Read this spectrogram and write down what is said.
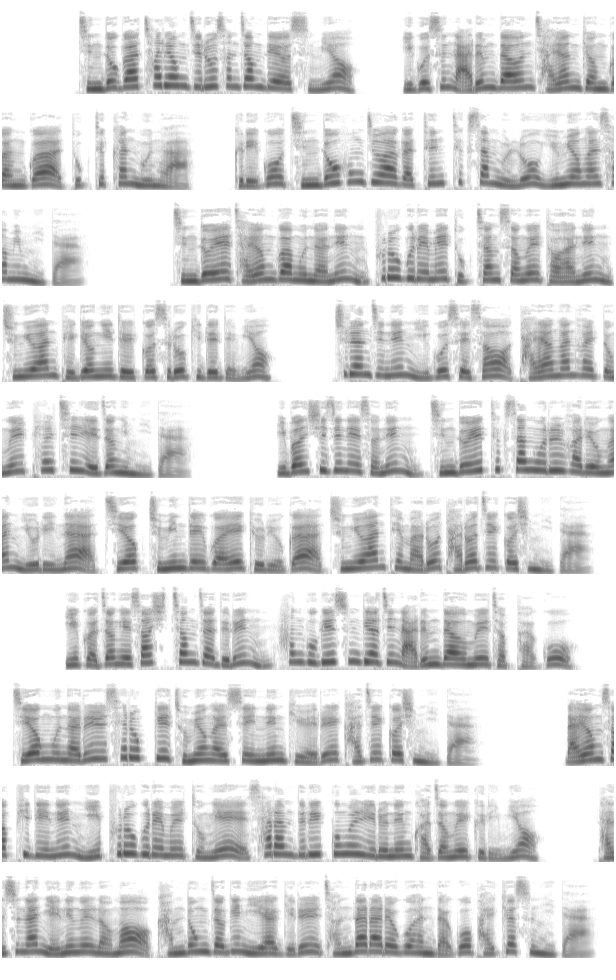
진도가 촬영지로 선정되었으며 이곳은 아름다운 자연 경관과 독특한 문화, 그리고 진도 홍주와 같은 특산물로 유명한 섬입니다. 진도의 자연과 문화는 프로그램의 독창성을 더하는 중요한 배경이 될 것으로 기대되며 출연진은 이곳에서 다양한 활동을 펼칠 예정입니다. 이번 시즌에서는 진도의 특산물을 활용한 요리나 지역 주민들과의 교류가 중요한 테마로 다뤄질 것입니다. 이 과정에서 시청자들은 한국의 숨겨진 아름다움을 접하고 지역 문화를 새롭게 조명할 수 있는 기회를 가질 것입니다. 나영석 PD는 이 프로그램을 통해 사람들이 꿈을 이루는 과정을 그리며 단순한 예능을 넘어 감동적인 이야기를 전달하려고 한다고 밝혔습니다.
